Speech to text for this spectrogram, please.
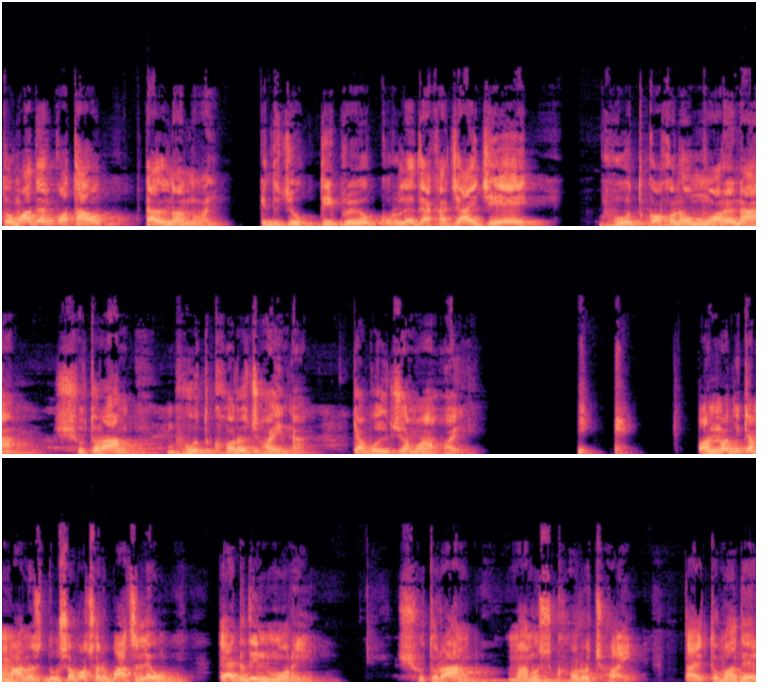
তোমাদের কথাও ফেলনা নয়, কিন্তু যুক্তি প্রয়োগ করলে দেখা যায় যে ভূত কখনো মরে না, সুতরাং ভূত খরচ হয় না, কেবল জমা হয়। অন্যদিকে মানুষ দুশো বছর বাঁচলেও একদিন মরে, সুতরাং মানুষ খরচ হয়, তাই তোমাদের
